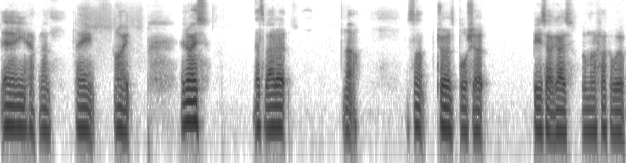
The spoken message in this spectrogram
It ain't happening. It ain't. Alright. Anyways, that's about it. No. It's not true, it's bullshit. Peace out, guys. I'm gonna fuck a whoop.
